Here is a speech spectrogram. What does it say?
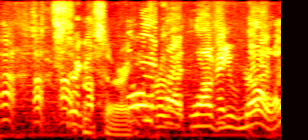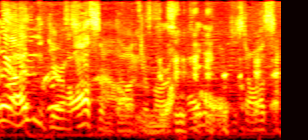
I'm sorry. Oh, I love you. No, I, I think you're awesome, Doctor Mark. I think you're just awesome.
